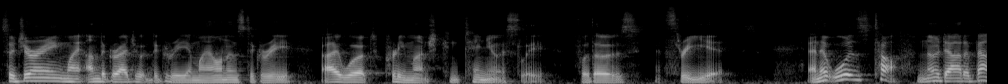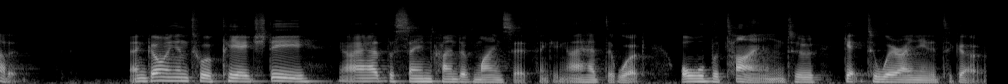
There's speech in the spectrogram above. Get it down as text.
So during my undergraduate degree and my honors degree, I worked pretty much continuously for those three years. And it was tough, no doubt about it. And going into a PhD, I had the same kind of mindset thinking I had to work all the time to get to where I needed to go.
